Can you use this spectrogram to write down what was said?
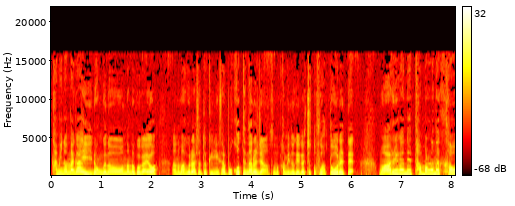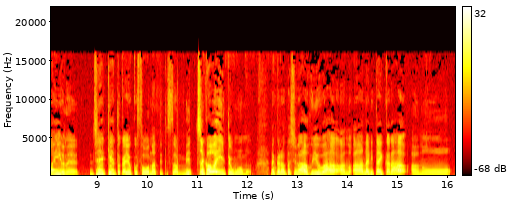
髪の長いロングの女の子がよ、あの、マフラーした時にさ、ボコってなるじゃん。その髪の毛がちょっとふわっと折れて。もう、あれがね、たまらなく可愛いよね。JK とかよくそうなっててさ、めっちゃ可愛いって思うもん。だから私は冬は、あの、ああなりたいから、あのー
